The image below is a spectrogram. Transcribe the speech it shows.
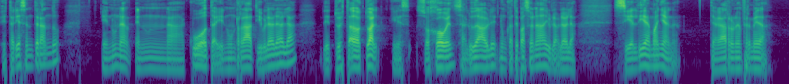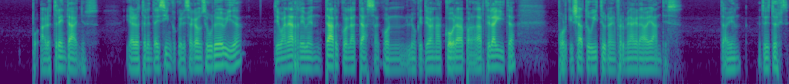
estarías entrando en una, en una cuota y en un ratio y bla, bla, bla, de tu estado actual, que es, sos joven, saludable, nunca te pasó nada y bla, bla, bla. Si el día de mañana te agarra una enfermedad a los 30 años y a los 35 quieres sacar un seguro de vida, te van a reventar con la tasa, con lo que te van a cobrar para darte la guita, porque ya tuviste una enfermedad grave antes. ¿Está bien? Entonces esto es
